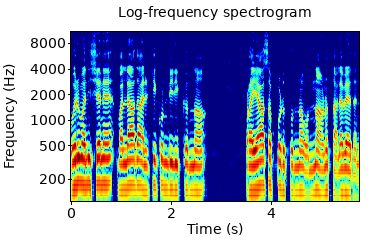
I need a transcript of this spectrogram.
ഒരു മനുഷ്യനെ വല്ലാതെ അലട്ടിക്കൊണ്ടിരിക്കുന്ന പ്രയാസപ്പെടുത്തുന്ന ഒന്നാണ് തലവേദന.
